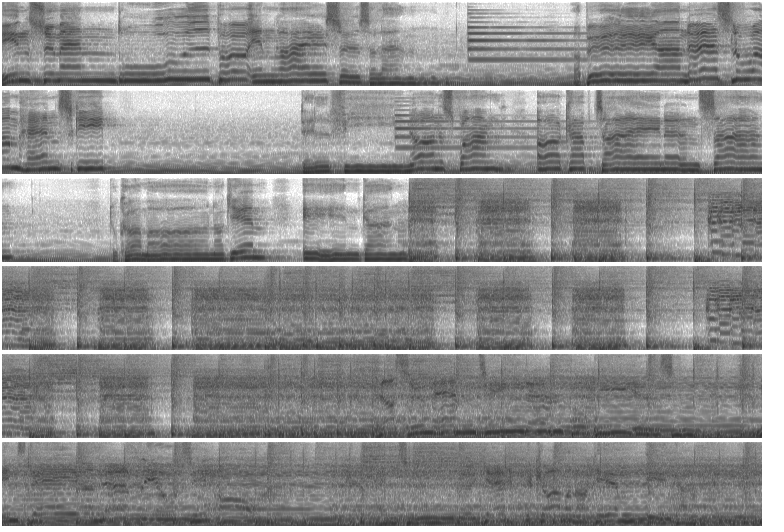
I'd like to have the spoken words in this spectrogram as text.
En sømand drog ud på en rejse så lang Og bølgerne slog om hans skib. Delfinerne sprang og kaptajnen sang. Du kommer nok hjem en gang. Sømanden tænkte på pigen sin. Mens dagene blev til år. Han tænkte, ja, jeg kommer nok hjem en gang.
